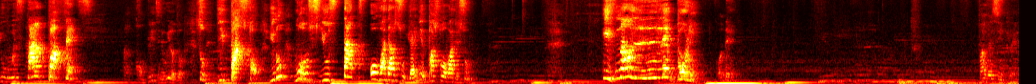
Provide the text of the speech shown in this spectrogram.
you will stand perfect and complete in the will of God. So the pastor, you know, once you start over that soul, you are even a pastor over the soul. Is now laboring Fervency in prayer.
